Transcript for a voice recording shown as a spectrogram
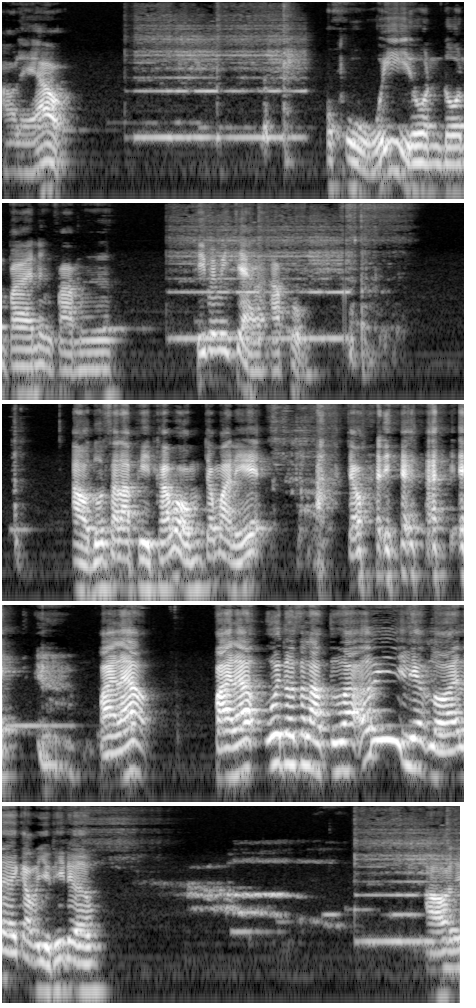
เอาแล้ว โอ้โหโดน โดนไปหนึ่งฝ่ามือ ที่ไม่มีแจกหรอครับผมอ้าวโดนสลับผิดครับผมจังหวะนี้จังหวะนี้ยังไงไปแล้ว ไปแล้วอุ้ยโดนสลับตัว เอ้ย เรียบร้อยเลยกลับมาอยู่ที่เดิม เอาเล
